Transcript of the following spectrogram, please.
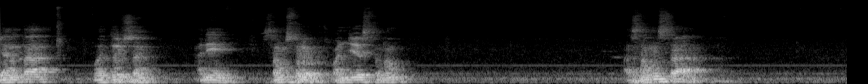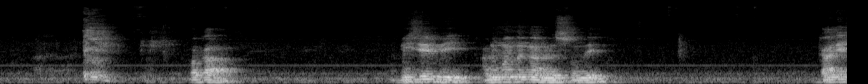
జనతా మజ్దూర్ సంఘ్ అనే సంస్థలో పనిచేస్తున్నాం. ఆ సంస్థ ఒక బీజేపీ అనుబంధంగా నడుస్తుంది. కానీ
